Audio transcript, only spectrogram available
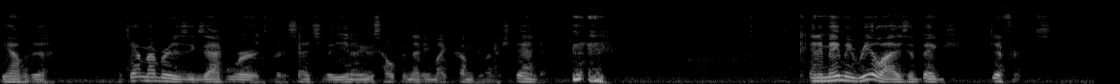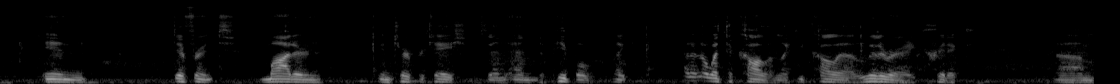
be able to. I can't remember his exact words, but essentially, you know, he was hoping that he might come to understand it. and it made me realize a big difference in different modern interpretations and, and the people like I don't know what to call them, like you call a literary critic um,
